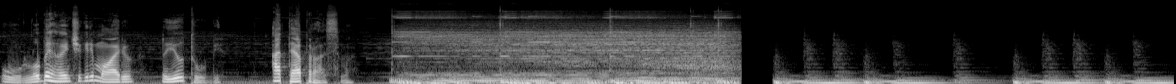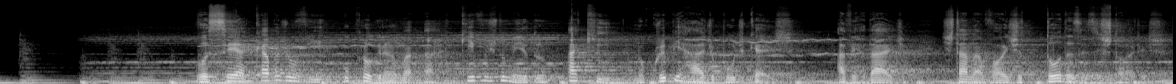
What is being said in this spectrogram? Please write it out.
o Loberrante Grimório, no YouTube. Até a próxima! Você acaba de ouvir o programa Arquivos do Medo aqui no Creepy Rádio Podcast. A verdade está na voz de todas as histórias.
